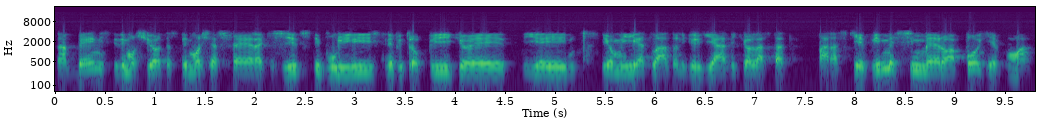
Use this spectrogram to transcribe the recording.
να μπαίνει στη δημοσιότητα, στη δημόσια σφαίρα και συζήτηση στη Βουλή, στην Επιτροπή και ε, η, η, η ομιλία του Άδωνη Γεωργιάδη και όλα αυτά Παρασκευή με απόγευμα.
